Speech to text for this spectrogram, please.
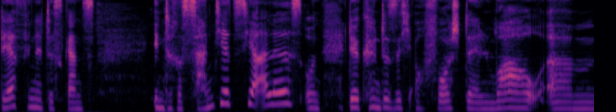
der findet es ganz interessant jetzt hier alles und der könnte sich auch vorstellen, wow, ähm,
